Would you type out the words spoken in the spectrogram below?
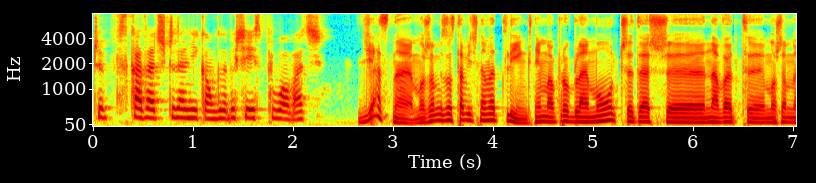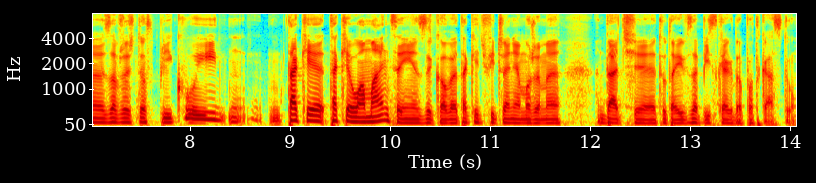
czy wskazać czytelnikom, gdyby chcieli spróbować? Jasne, możemy zostawić nawet link, nie ma problemu, czy też e, nawet e, możemy zawrzeć to w pliku i mm, takie, takie łamańce językowe, takie ćwiczenia możemy dać tutaj w zapiskach do podcastu.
